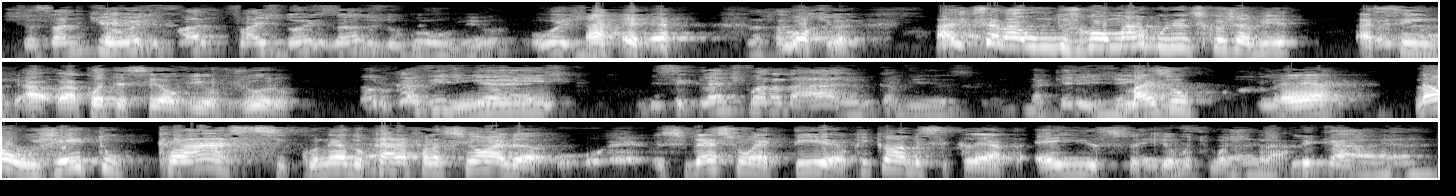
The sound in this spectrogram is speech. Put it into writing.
Você sabe que hoje faz, faz dois anos do gol, viu? Hoje. Porra, acho que será um dos gols mais bonitos que eu já vi. Assim, é. aconteceu ao vivo, juro. Eu nunca vi de e... bicicleta fora da área, eu nunca vi isso daquele jeito. Mas o. É. Não, o jeito clássico, né, do é. cara falar assim, olha, se tivesse um ET, o que é uma bicicleta? É isso aqui, é isso, eu vou te mostrar. É, explicar, é.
